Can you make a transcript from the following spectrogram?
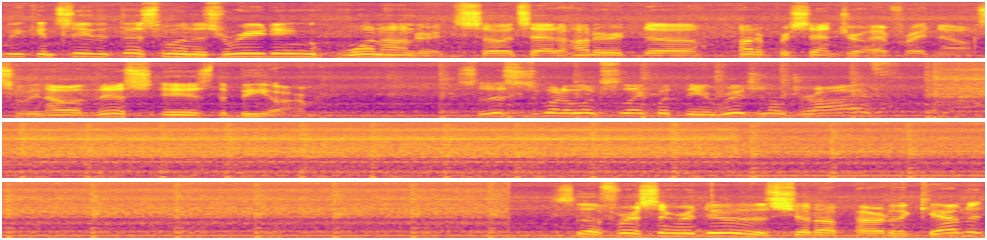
We can see that this one is reading 100. So it's at 100, uh, 100% drive right now. So we know this is the B arm. So this is what it looks like with the original drive. So the first thing we're doing is shut off power to the cabinet.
